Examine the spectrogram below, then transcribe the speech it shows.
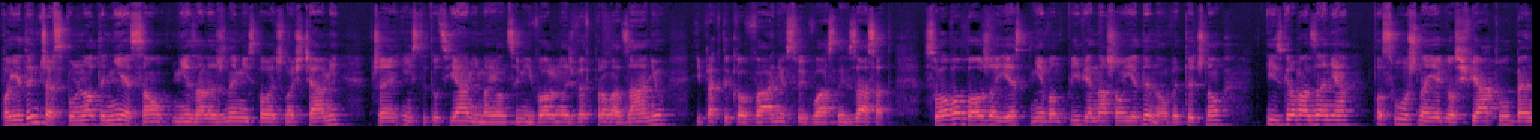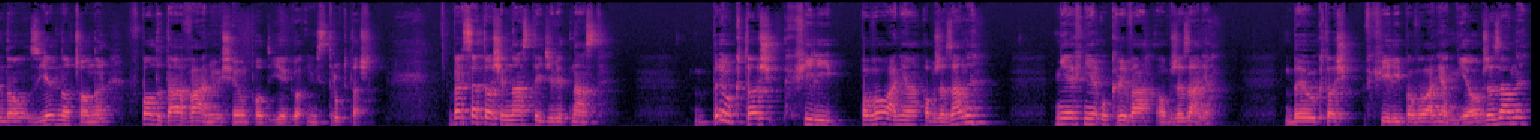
Pojedyncze wspólnoty nie są niezależnymi społecznościami czy instytucjami mającymi wolność we wprowadzaniu i praktykowaniu swych własnych zasad. Słowo Boże jest niewątpliwie naszą jedyną wytyczną i zgromadzenia posłuszne Jego światłu będą zjednoczone w poddawaniu się pod Jego instruktaż. Wersety 18 i 19 był ktoś w chwili powołania obrzezany? Niech nie ukrywa obrzezania. Był ktoś w chwili powołania nieobrzezany?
